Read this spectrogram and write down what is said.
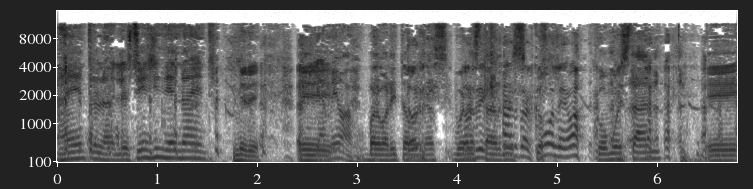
adentro, lo, lo estoy sintiendo adentro. Mire, Ya eh, me bajo. Barbarita, buenas, don buenas Ricardo, tardes. ¿cómo le va? ¿Cómo están? Eh,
